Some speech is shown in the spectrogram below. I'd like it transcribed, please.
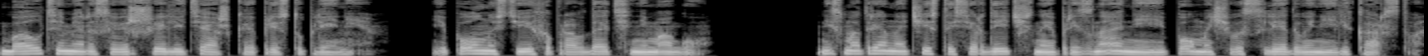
Балтимеры совершили тяжкое преступление, и полностью их оправдать не могу. Несмотря на чистосердечное признание и помощь в исследовании лекарства.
